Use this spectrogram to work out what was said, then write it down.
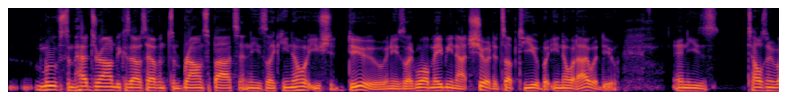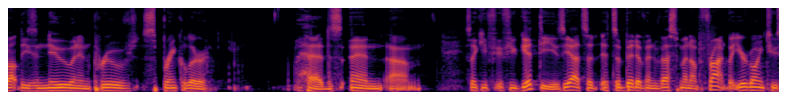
move some heads around because I was having some brown spots. And he's like, you know what you should do? And he's like, well, maybe not should. It's up to you, but you know what I would do. And he's tells me about these new and improved sprinkler heads. And um, it's like, if, if you get these, yeah, it's a, it's a bit of investment up front, but you're going to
